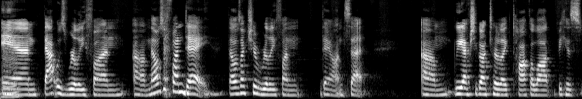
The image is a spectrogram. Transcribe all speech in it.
And that was really fun. Um, that was a fun day. That was actually a really fun day on set. Um, we actually got to like talk a lot because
